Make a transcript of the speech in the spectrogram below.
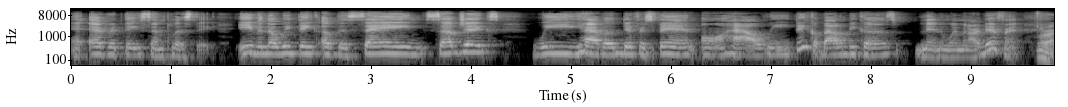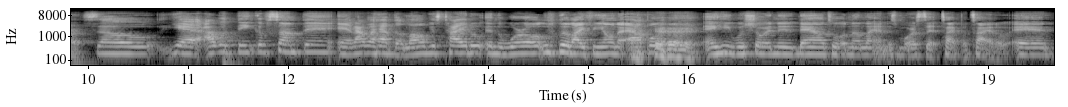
and everything simplistic. Even though we think of the same subjects, we have a different spin on how we think about them because men and women are different. Right. So yeah, I would think of something and I would have the longest title in the world, like Fiona Apple, and he was shortening it down to an Alanis Morissette type of title. And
